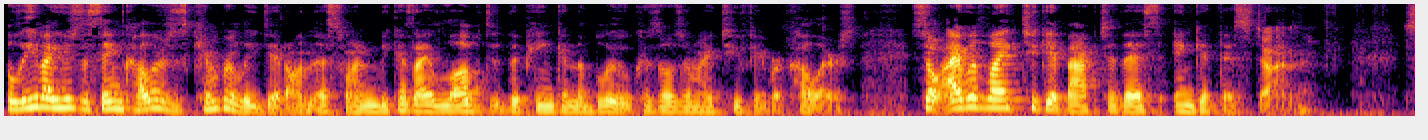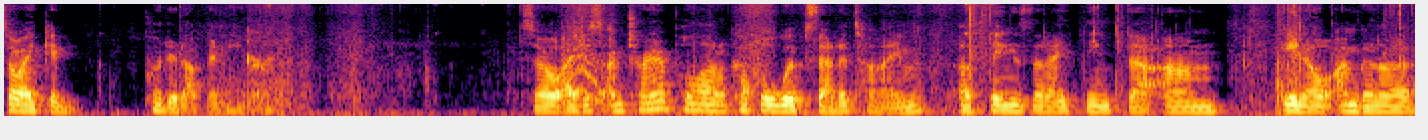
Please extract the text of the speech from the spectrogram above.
believe I used the same colors as Kimberly did on this one because I loved the pink and the blue because those are my two favorite colors. So I would like to get back to this and get this done so I could put it up in here. So I just, I'm trying to pull out a couple whips at a time of things that I think that, um, you know, I'm gonna,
